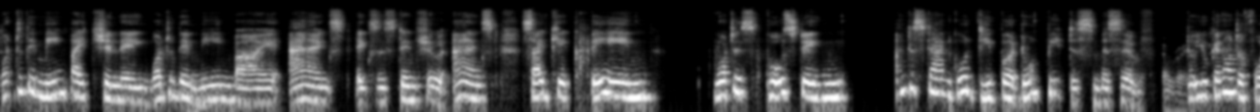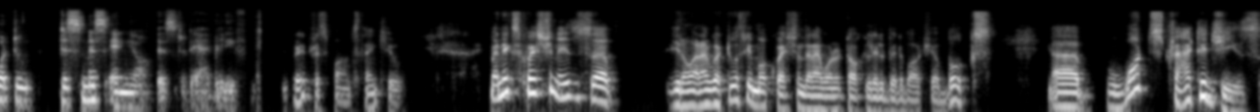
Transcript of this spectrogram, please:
What do they mean by chilling? What do they mean by angst, existential angst, psychic pain? What is posting? Understand, go deeper. Don't be dismissive. Right. You cannot afford to dismiss any of this today, I believe. Great response. Thank you. My next question is, uh, you know, and I've got two or three more questions that I want to talk a little bit about your books. Uh, what strategies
